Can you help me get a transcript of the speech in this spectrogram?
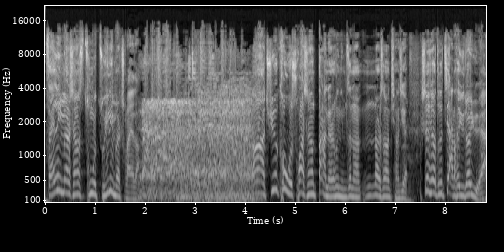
在里面的声音是从我嘴里面出来的。全靠我说话声音大点，然后你们在那那儿才能听见。摄像头架的还有点远。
